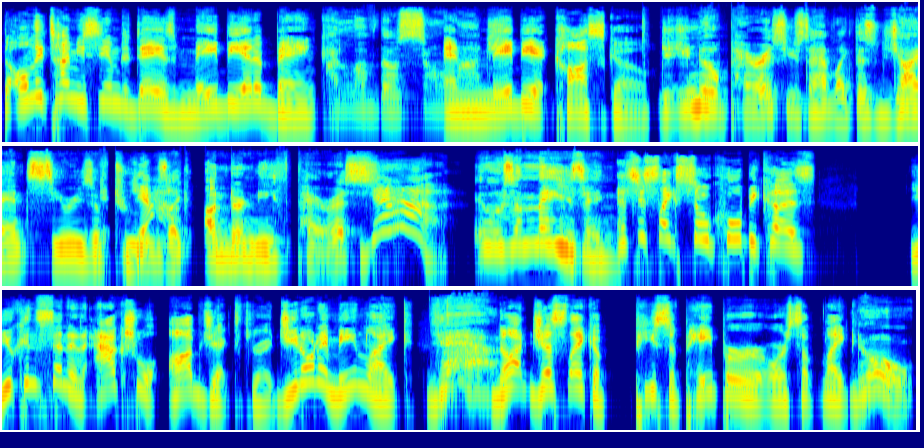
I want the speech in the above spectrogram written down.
The only time you see them today is maybe at a bank I love those so and much. And maybe at Costco. Did you know Paris used to have like this giant series of tubes Yeah. like underneath Paris? Yeah. It was amazing. It's just like so cool because you can send an actual object through it. Do you know what I mean? Like Yeah. not just like a piece of paper or something like No.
